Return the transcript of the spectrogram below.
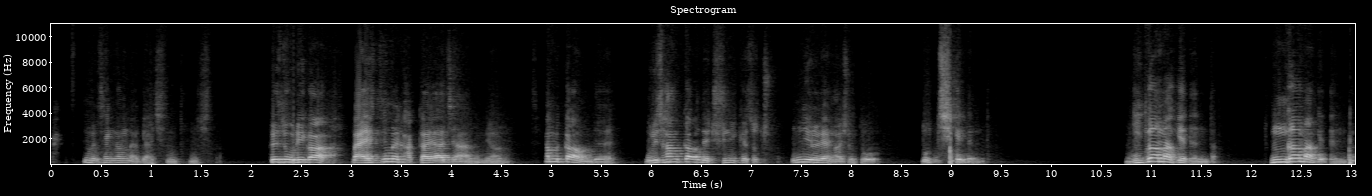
말씀을 생각나게 하시는 분이시다. 그래서 우리가 말씀을 가까이 하지 않으면 삶 가운데 우리 삶 가운데 주님께서 좋은 일을 행하셔도 놓치게 된다. 무감하게 된다. 동감하게 된다.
